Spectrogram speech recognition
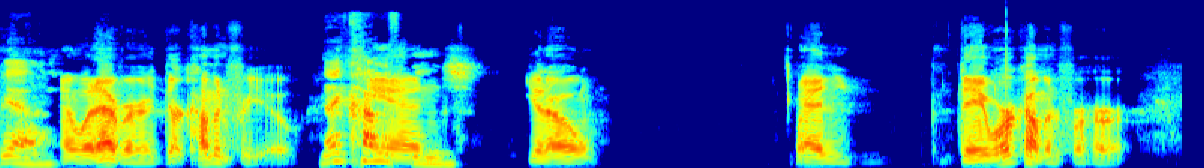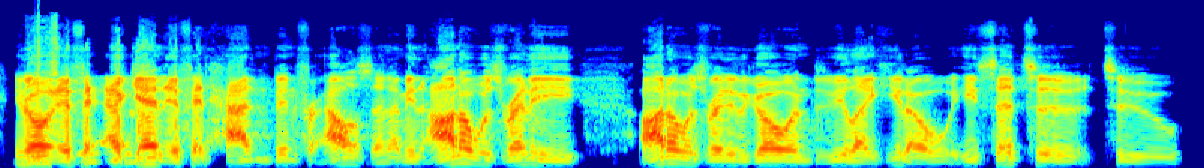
Yeah. And whatever. They're coming for you. They're coming and, for you. You know, and they were coming for her. You know, if it, again, if it hadn't been for Alicent, I mean, Otto was ready. Otto was ready to go and be like, you know, he said to to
